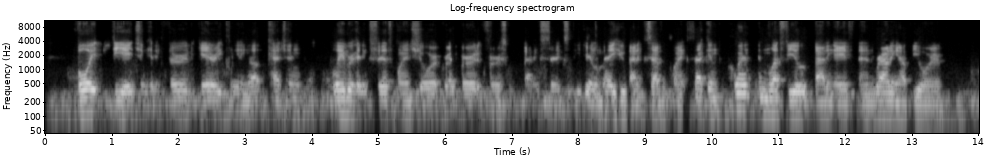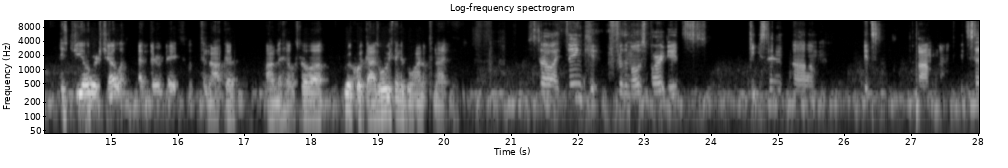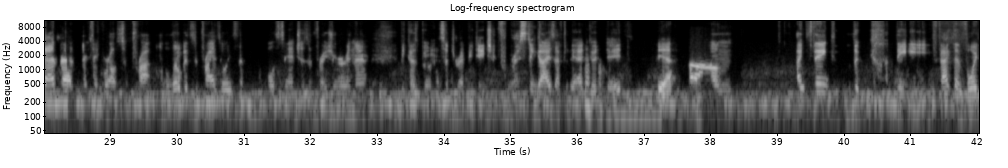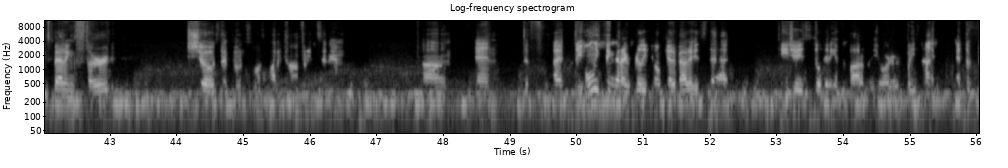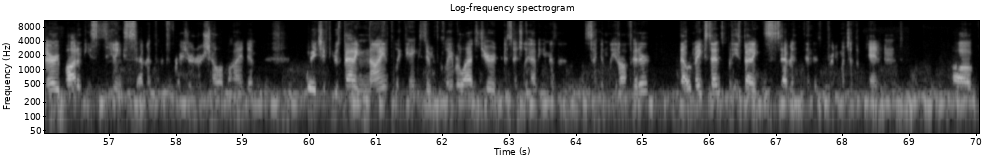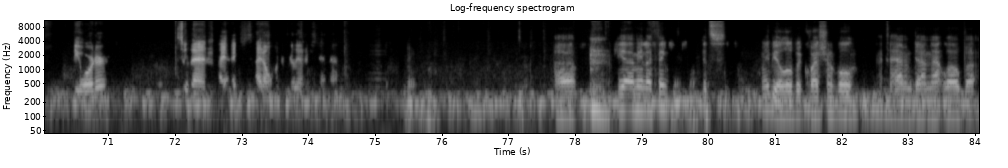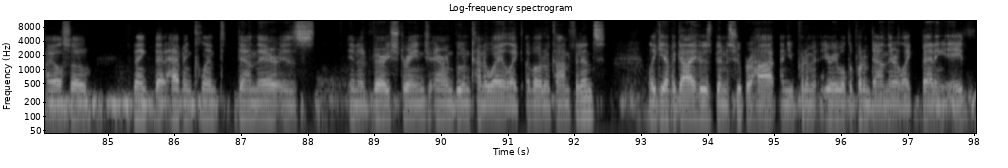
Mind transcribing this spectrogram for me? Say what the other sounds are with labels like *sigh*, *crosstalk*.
Voit DHing, hitting third. Gary cleaning up, catching. Gleyber hitting fifth, playing short. Greg Bird at first, batting sixth. DJ LeMahieu batting seventh, playing second. Clint in left field, batting eighth, and rounding out the order is Gio Urshela at third base with Tanaka on the hill. So, uh, real quick, guys, what do we think of the lineup tonight? So I think for the most part, it's decent. Um, it's um, it's sad that I think we're all surprised, a little bit surprised at least that both Sanchez and Frazier are in there because Boone has such a reputation for resting guys after they had good *laughs* days. Yeah. Um, I think the the fact that Voit's batting third shows that Boone still has a lot of confidence in him. Um, and the, uh, the only thing that I really don't get about it is that DJ is still hitting at the bottom of the order, but he's not at the very bottom. He's hitting seventh with Frazier and Urshela behind him. Which, if he was batting ninth, like the Yankees did with Gleyber last year, essentially having him as a second leadoff hitter, that would make sense. But he's batting seventh and is pretty much at the end of the order. So then I, I, just, I don't really understand that. Uh, *clears throat* yeah, I mean, I think it's maybe a little bit questionable to have him down that low, but I also think that having Clint down there is in a very strange Aaron Boone kind of way, like a vote of confidence. Like you have a guy who's been super hot, and you put him, you're able to put him down there like batting eighth,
